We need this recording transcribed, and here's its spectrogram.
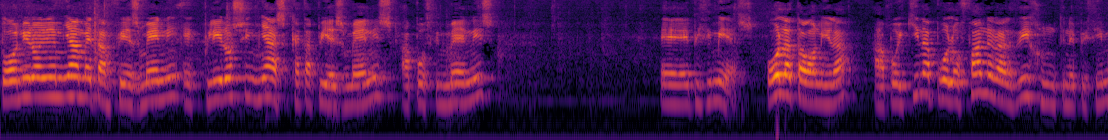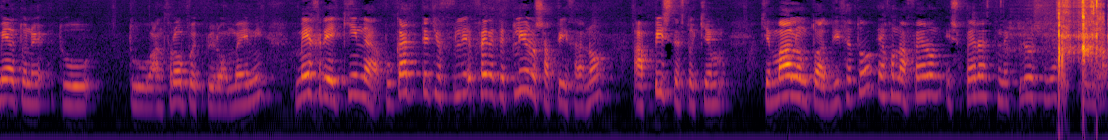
το όνειρο είναι μια μεταμφιεσμένη εκπλήρωση μιας καταπιεσμένης, αποθυμένης ε, επιθυμίας. Όλα τα όνειρα, από εκείνα που ολοφάνερα δείχνουν την επιθυμία του, του του ανθρώπου εκπληρωμένη, μέχρι εκείνα που κάτι τέτοιο φαίνεται πλήρως απίθανο, απίστευτο και, και μάλλον το αντίθετο, έχουν να φέρουν εις πέρα στην εκπλήρωση μιας επιθυμία.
